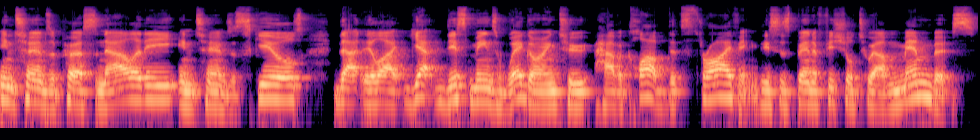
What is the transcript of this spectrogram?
in terms of personality, in terms of skills, that they're like, yeah, this means we're going to have a club that's thriving. This is beneficial to our members.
